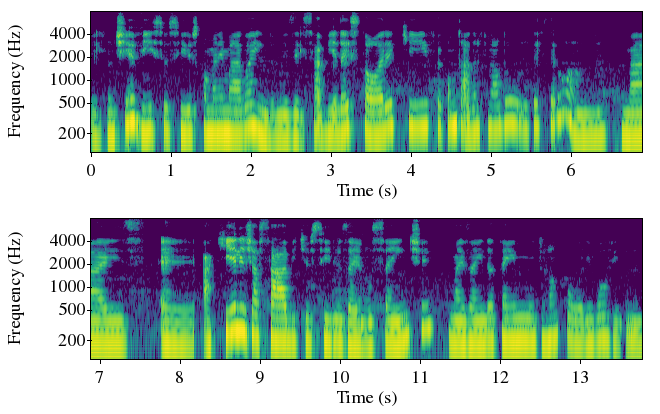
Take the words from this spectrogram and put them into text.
ele não tinha visto o Sirius como animago ainda, mas ele sabia da história que foi contada no final do, do terceiro ano, né? Mas é, aqui ele já sabe que o Sirius é inocente, mas ainda tem muito rancor envolvido, né?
